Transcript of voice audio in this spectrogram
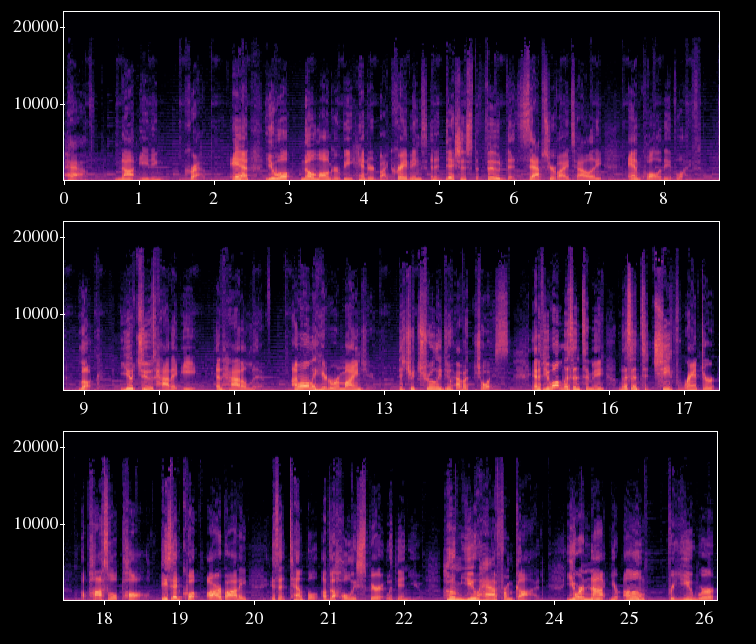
have not eating crap. And you will no longer be hindered by cravings and addictions to food that zaps your vitality and quality of life. Look, you choose how to eat and how to live. I'm only here to remind you that you truly do have a choice. And if you won't listen to me, listen to chief ranter Apostle Paul. He said, quote, "Our body is a temple of the Holy Spirit within you, whom you have from God. You are not your own, for you were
